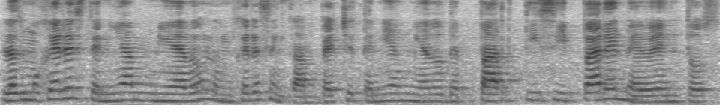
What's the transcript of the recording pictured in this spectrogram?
las mujeres tenían miedo, las mujeres en Campeche tenían miedo de participar en eventos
